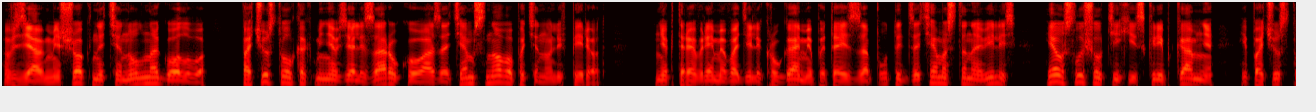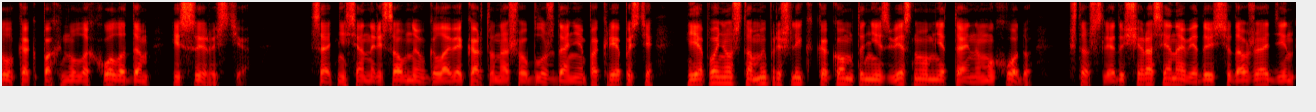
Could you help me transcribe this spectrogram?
Взяв мешок, натянул на голову. Почувствовал, как меня взяли за руку, а затем снова потянули вперед. Некоторое время водили кругами, пытаясь запутать, затем остановились. Я услышал тихий скрип камня и почувствовал, как пахнуло холодом и сыростью. Соотнеся нарисованную в голове карту нашего блуждания по крепости, я понял, что мы пришли к какому-то неизвестному мне тайному ходу. Что ж, в следующий раз я наведаюсь сюда уже один,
